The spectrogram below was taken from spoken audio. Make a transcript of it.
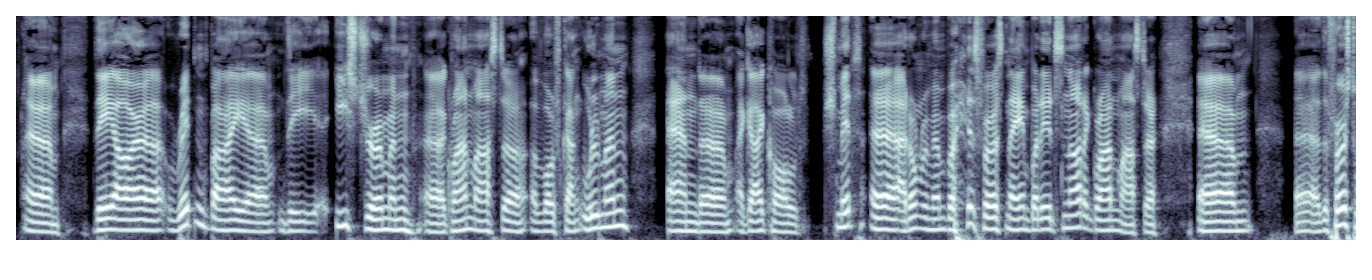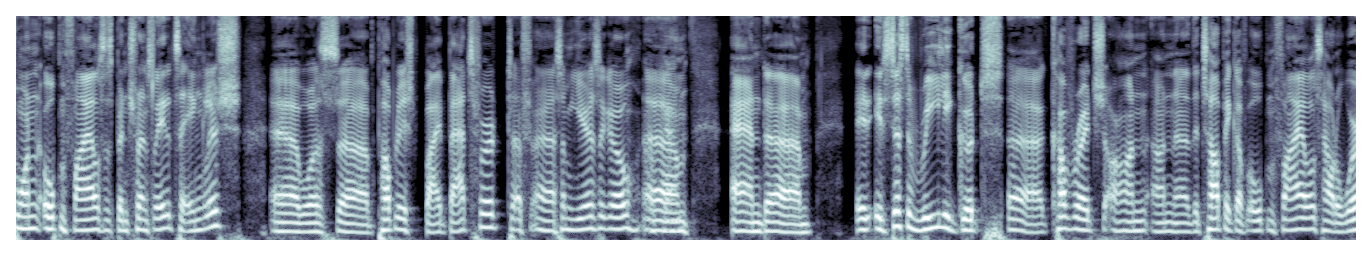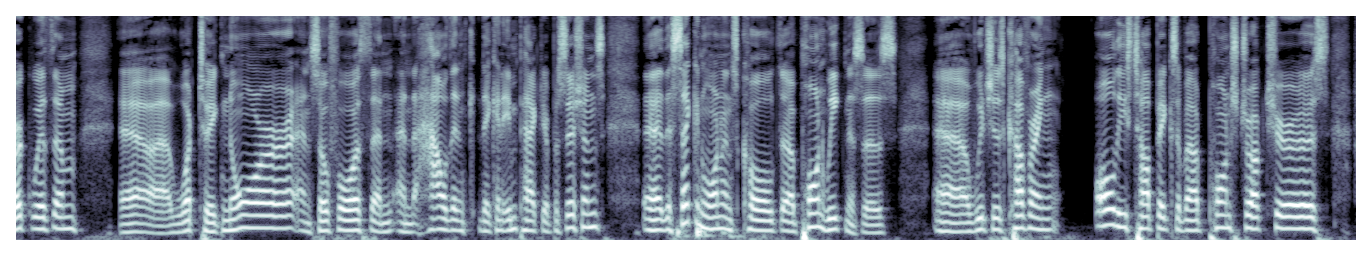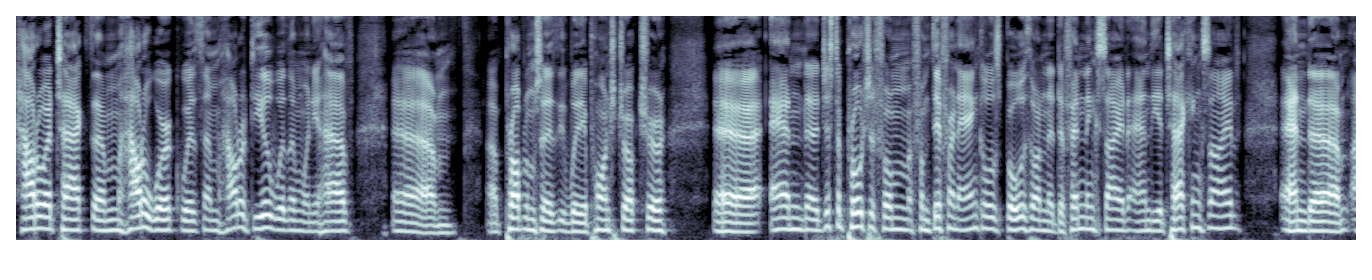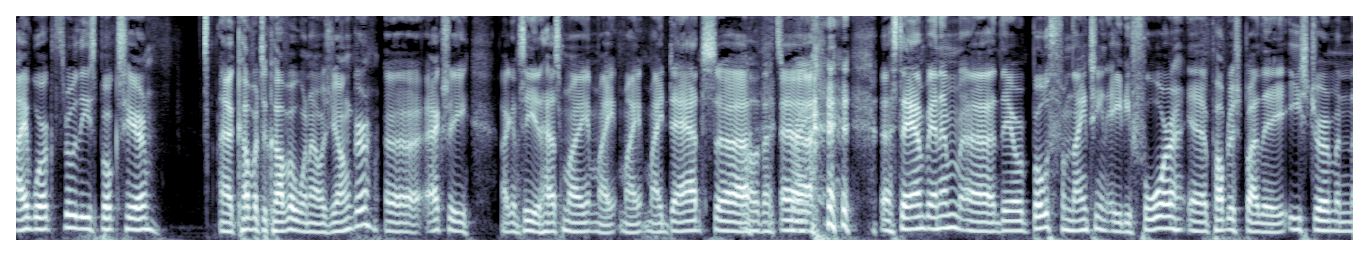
Um, they are uh, written by uh, the East German uh, Grandmaster Wolfgang Uhlmann and a guy called Schmidt. I don't remember his first name, but it's not a Grandmaster. Um, uh, the first one, Open Files, has been translated to English. Uh, was uh, published by Batsford uh, uh, some years ago, okay. um, and um, it, it's just a really good coverage on on the topic of open files, how to work with them, what to ignore, and so forth, and and how then they can impact your positions. the second one is called Pawn Weaknesses, which is covering all these topics about pawn structures, how to attack them, how to work with them, how to deal with them when you have um, uh, problems with, with your pawn structure. Uh, and uh, just approach it from from different angles, both on the defending side and the attacking side. And um, I worked through these books here uh, cover to cover when I was younger. Uh, actually, I can see it has my my my, my dad's uh, oh, that's great. Uh, stamp in them. Uh, they were both from 1984, uh, published by the East German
